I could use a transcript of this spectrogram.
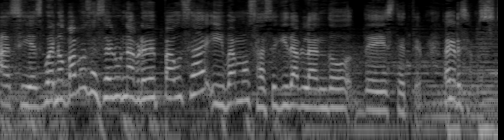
Así es. Bueno, vamos a hacer una breve pausa y vamos a seguir hablando de este tema. Regresamos.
